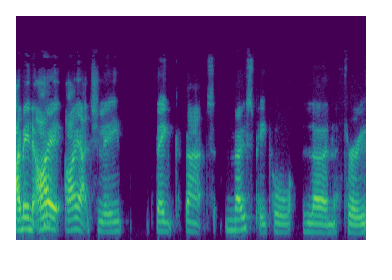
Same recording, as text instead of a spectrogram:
i mean i i actually think that most people learn through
